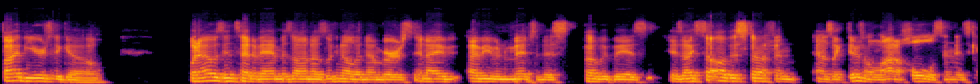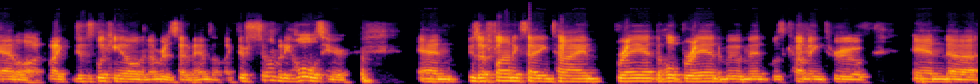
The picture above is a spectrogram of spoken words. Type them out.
five years ago when I was inside of Amazon, I was looking at all the numbers, and I've I've even mentioned this publicly. Is is I saw this stuff, and I was like, "There's a lot of holes in this catalog." Like just looking at all the numbers inside of Amazon, like there's so many holes here. And it was a fun, exciting time. Brand, the whole brand movement was coming through, and uh,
